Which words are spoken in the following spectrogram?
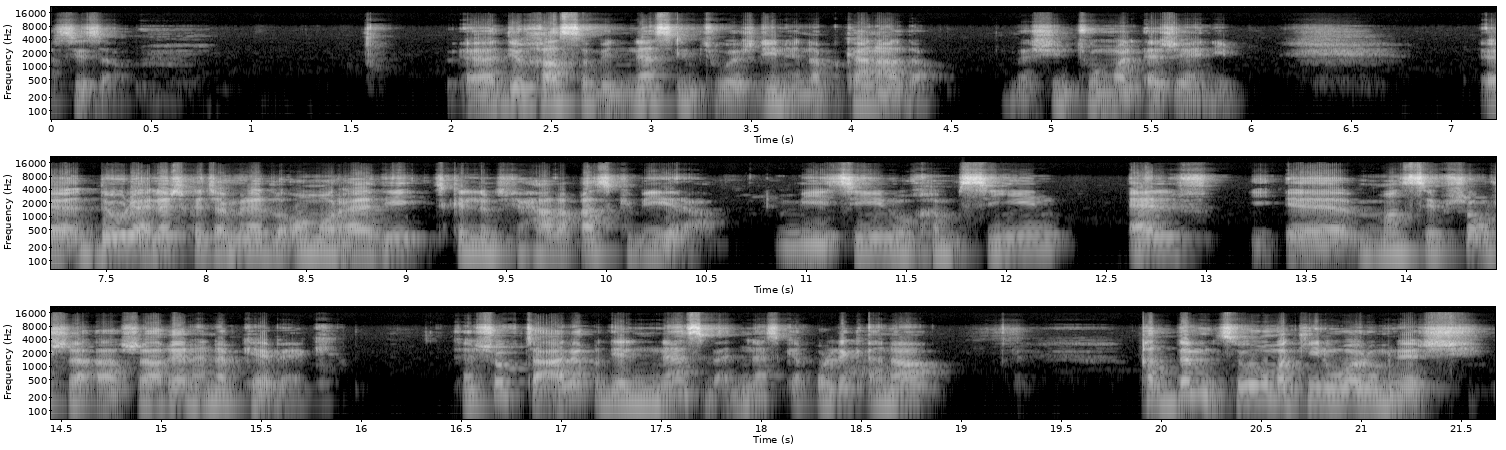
c'est ça. هادي خاصة بالناس اللي متواجدين هنا بكندا ماشي نتوما الأجانب. الدولة علاش كتعمل هاد الأمور هادي؟ تكلمت في حلقات كبيرة. 250 ألف منصب شغل شاغر هنا بكيبيك كنشوف التعاليق ديال الناس بعض الناس كيقول لك أنا قدمت وما كاين والو من هادشي.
